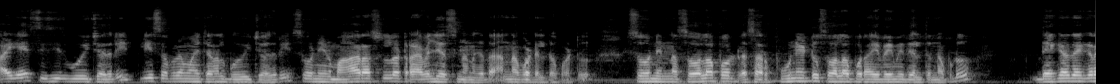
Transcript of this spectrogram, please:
Hi guys this is Bhuvi Chaudhary please subscribe my channel Bhuvi Chaudhary so నేను మహారాష్ట్రలో ట్రావెల్ చేస్తున్నాను కదా అన్న పటేల్తో పాటు. సో నిన్న Solapur sir Pune to Solapur highway మీద వెళ్తున్నప్పుడు దగ్గర దగ్గర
